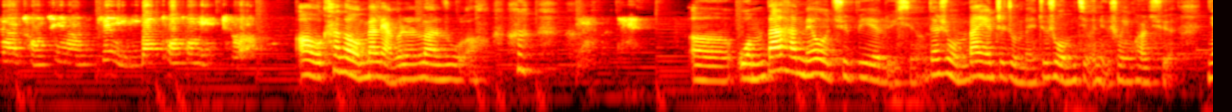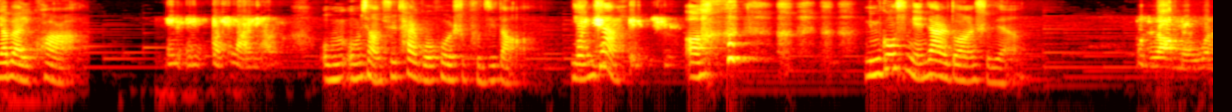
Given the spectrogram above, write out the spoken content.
对啊，重庆啊，这你们班通通联去了。哦，我看到我们班两个人乱入了。呃，我们班还没有去毕业旅行，但是我们班也只准备就是我们几个女生一块儿去。你要不要一块儿啊？你你想去哪里啊？我们我们想去泰国或者是普吉岛，年假。哦。你们公司年假是多长时间啊？不知道，没问。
